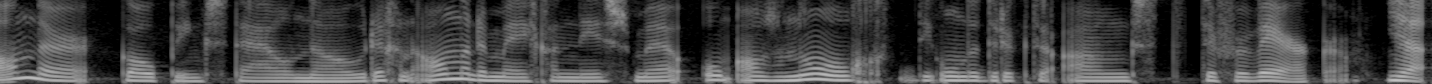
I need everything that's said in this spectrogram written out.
ander copingstijl nodig, een andere mechanisme om alsnog die onderdrukte angst te verwerken. Ja,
